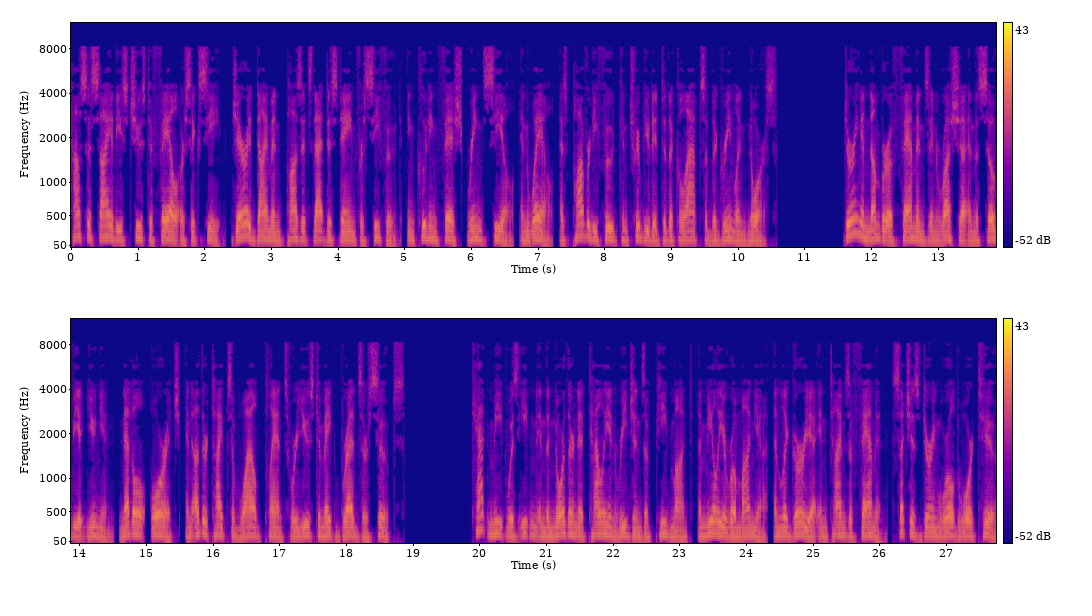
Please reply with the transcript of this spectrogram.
How Societies Choose to Fail or Succeed, Jared Diamond posits that disdain for seafood, including fish, ringed seal, and whale, as poverty food contributed to the collapse of the Greenland Norse. During a number of famines in Russia and the Soviet Union, nettle, orach, and other types of wild plants were used to make breads or soups. Cat meat was eaten in the northern Italian regions of Piedmont, Emilia-Romagna, and Liguria in times of famine, such as during World War II.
